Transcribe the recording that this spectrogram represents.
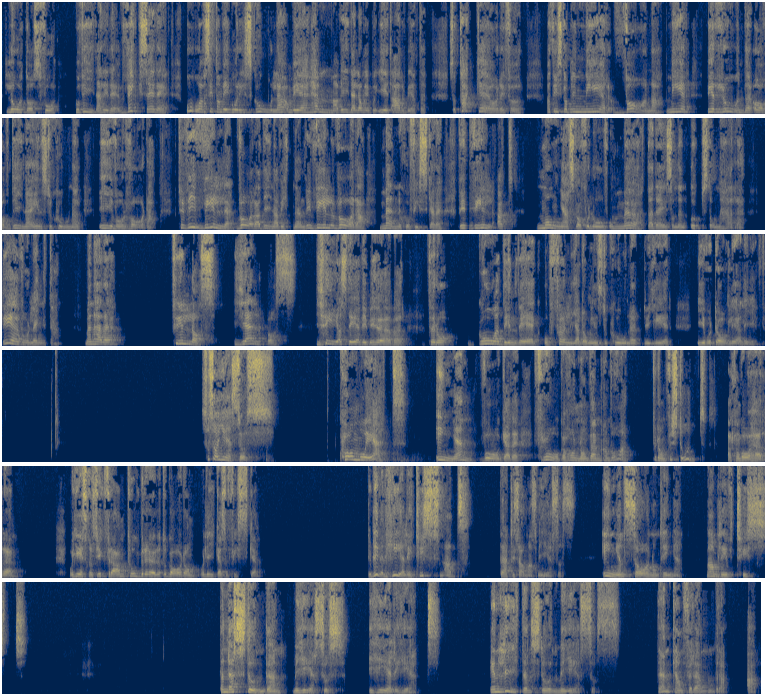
låta oss få gå vidare i det, växa i det. Oavsett om vi går i skola, om vi är hemma vid eller om vi är i ett arbete. Så tackar jag dig för att vi ska bli mer vana, mer beroende av dina instruktioner i vår vardag. För vi vill vara dina vittnen, vi vill vara människofiskare. Vi vill att många ska få lov att möta dig som den uppståndne Herre. Det är vår längtan. Men Herre, fyll oss, hjälp oss, ge oss det vi behöver för att gå din väg och följa de instruktioner du ger i vårt dagliga liv. Så sa Jesus, kom och ät. Ingen vågade fråga honom vem han var, för de förstod att han var Herren. Och Jesus gick fram, tog brödet och gav dem och likaså fisken. Det blev en helig tystnad där tillsammans med Jesus. Ingen sa någonting. Man blev tyst. Den där stunden med Jesus i helighet. En liten stund med Jesus. Den kan förändra allt.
